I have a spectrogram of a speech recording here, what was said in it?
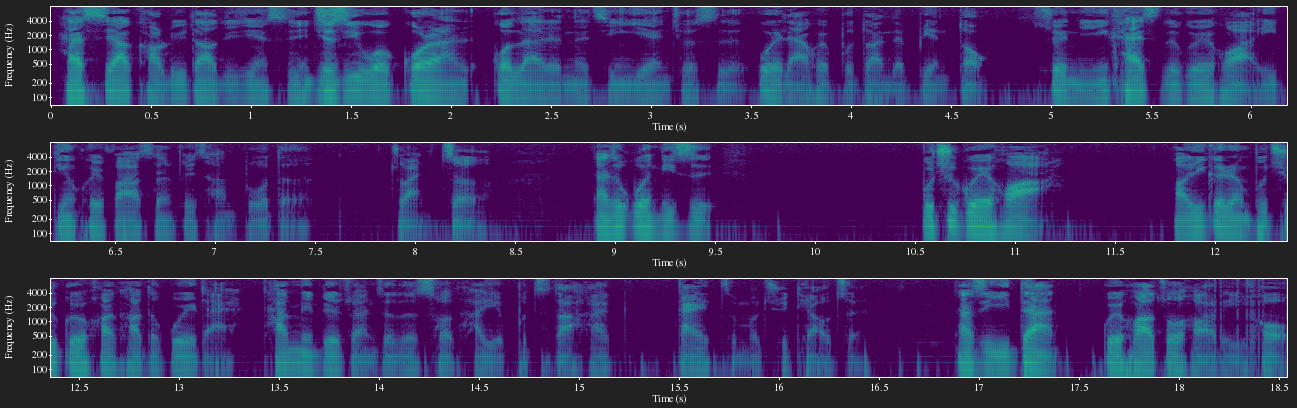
还是要考虑到的一件事情，就是以我过来过来人的经验，就是未来会不断的变动，所以你一开始的规划一定会发生非常多的转折，但是问题是不去规划。啊，一个人不去规划他的未来，他面对转折的时候，他也不知道他该怎么去调整。但是，一旦规划做好了以后，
